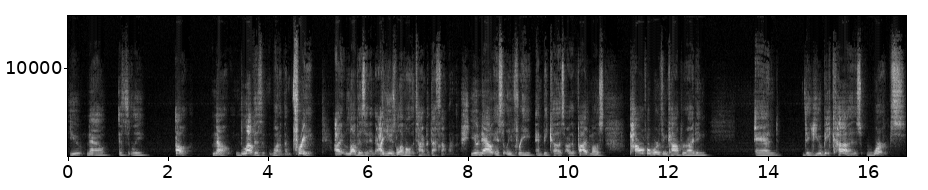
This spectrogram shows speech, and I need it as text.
You now instantly oh no love isn't one of them. Free. I love isn't in there. I use love all the time but that's not one of them. You now instantly free and because are the five most powerful words in copywriting and the you because works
